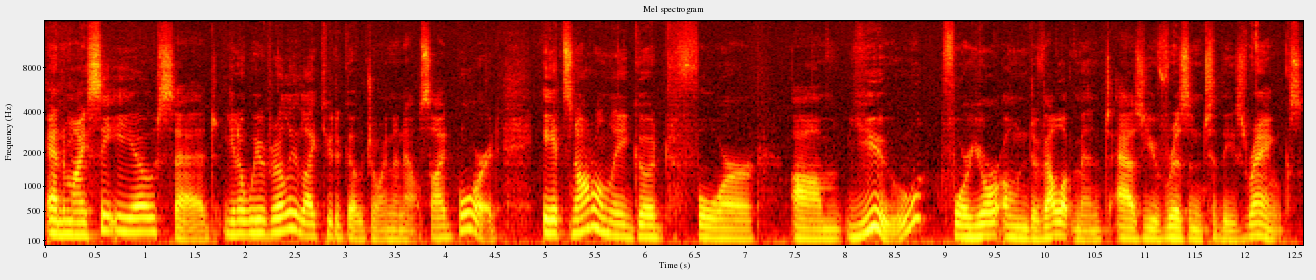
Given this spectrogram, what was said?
And my CEO said, You know, we'd really like you to go join an outside board. It's not only good for um, you, for your own development as you've risen to these ranks,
